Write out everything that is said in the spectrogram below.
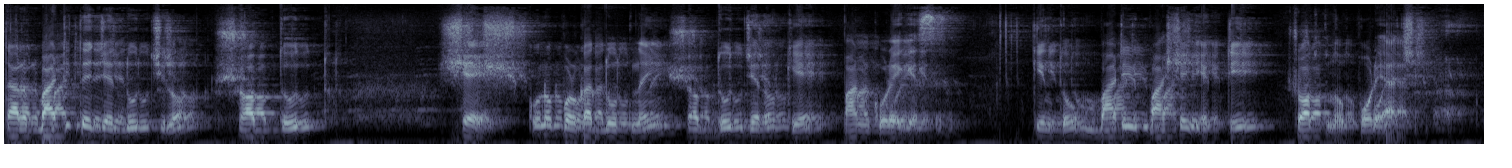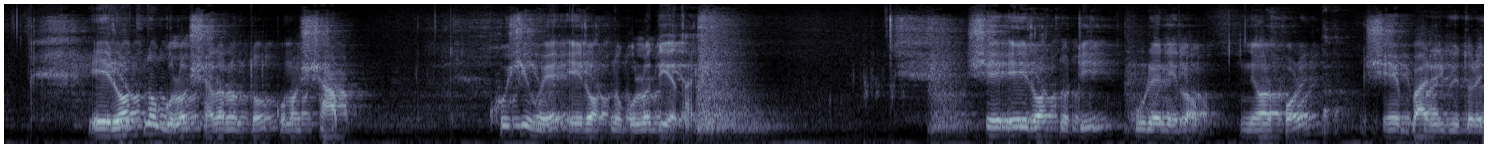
তার বাটিতে যে দুধ ছিল, সব দুধ শেষ। কোনো প্রকার দুধ নেই, সব দুধ যেন কে পান করে গেছে। কিন্তু বাটির পাশেই একটি রত্ন পড়ে আছে। এই রত্নগুলো সাধারণত কোনো সাপ খুশি হয়ে এই রত্নগুলো দিয়ে থাকে। সে এই রত্নটি কুড়ে নিল। নেওয়ার পরে সে বাড়ির ভিতরে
